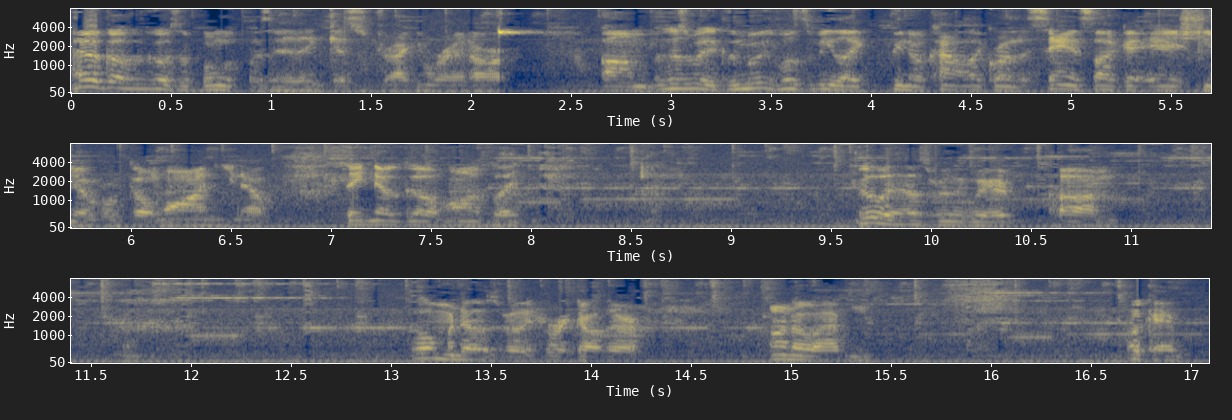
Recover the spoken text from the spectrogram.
I know Goku goes to Bulma place and I think gets Dragon Radar. Um, because the movie's supposed to be like you know kind of like around the Saiyan Saga ish, you know, where Gohan, you know, they know Gohan, but oh, that was really weird. Um, oh, my nose really freaked out there. I don't know what happened. Okay.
